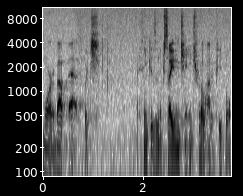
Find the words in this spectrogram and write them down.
more about that, which I think is an exciting change for a lot of people.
